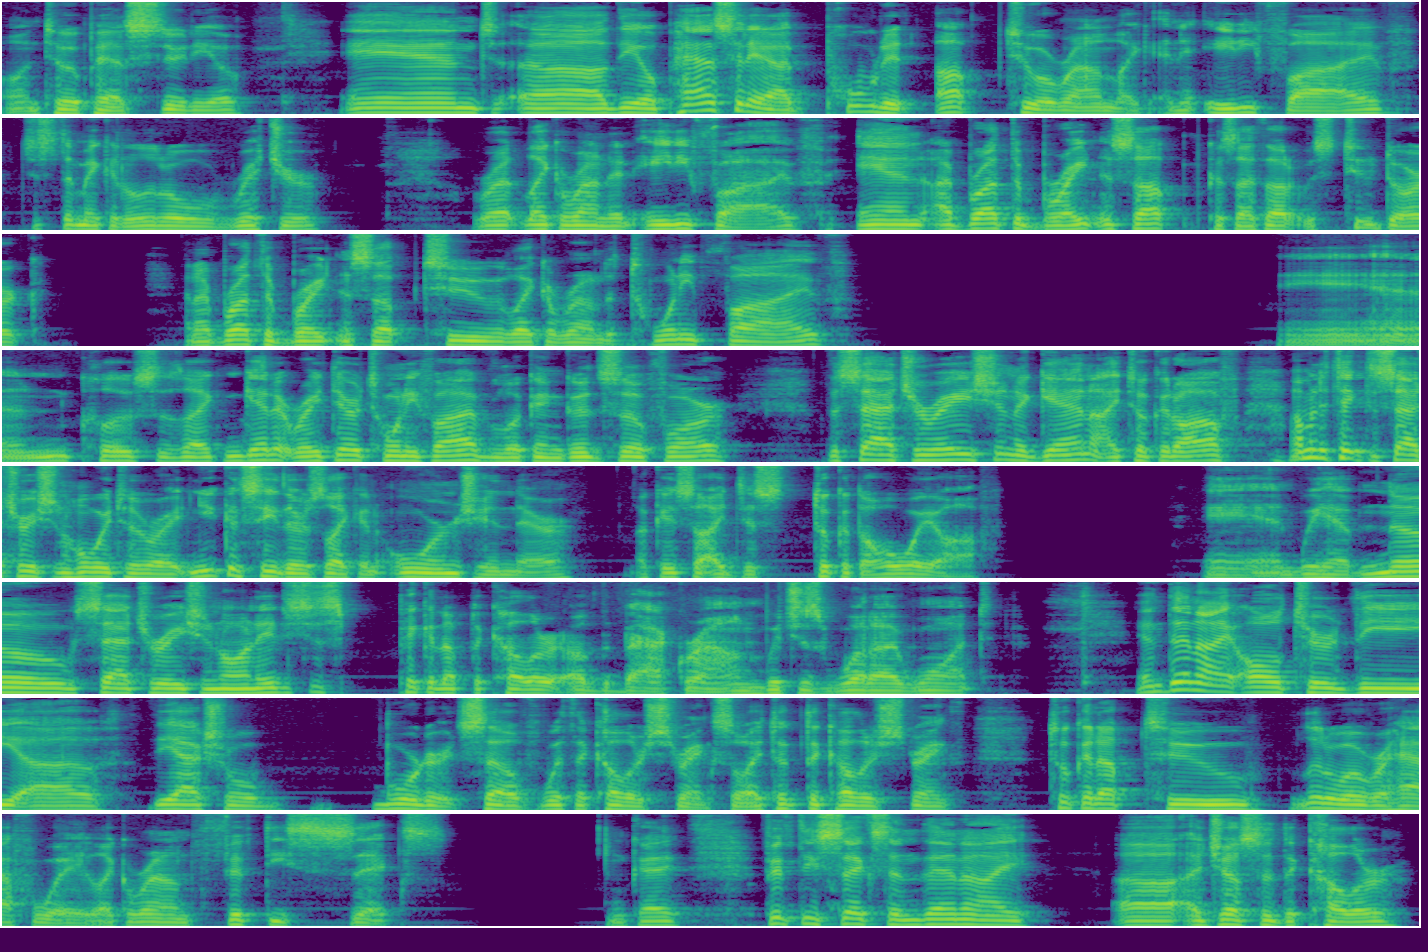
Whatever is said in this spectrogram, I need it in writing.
on Topaz Studio. And uh, the opacity, I pulled it up to around like an 85 just to make it a little richer, right, like around an 85. And I brought the brightness up because I thought it was too dark. And I brought the brightness up to like around a 25 and close as I can get it right there 25 looking good so far. The saturation again I took it off. I'm going to take the saturation all the whole way to the right and you can see there's like an orange in there. Okay so I just took it the whole way off. And we have no saturation on it. It's just picking up the color of the background which is what I want. And then I altered the uh, the actual border itself with the color strength. So I took the color strength took it up to a little over halfway, like around 56. Okay, 56, and then I uh, adjusted the color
